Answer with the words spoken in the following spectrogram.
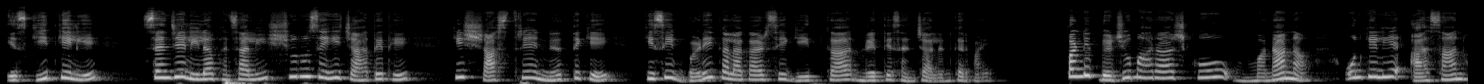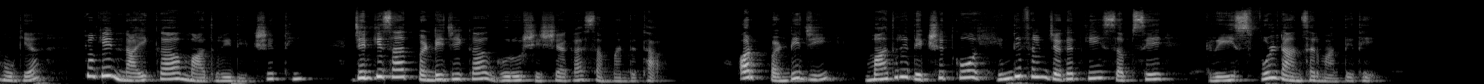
इस गीत के लिए संजय लीला भंसाली शुरू से ही चाहते थे कि शास्त्रीय नृत्य के किसी बड़े कलाकार से गीत का नृत्य संचालन करवाएँ। पंडित बिरजू महाराज को मनाना उनके लिए आसान हो गया क्योंकि नायिका माधुरी दीक्षित थी, जिनके साथ पंडित जी का गुरु शिष्य का संबंध था। और पंडित जी माधुरी दीक्षित को हिंदी फ़िल्म जगत की सबसे ग्रेसफुल डांसर मानते थे।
